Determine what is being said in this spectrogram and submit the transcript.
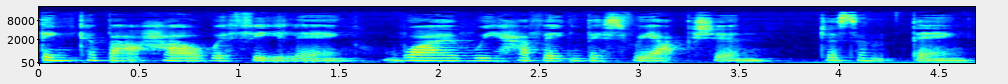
think about how we're feeling, why are we having this reaction to something,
